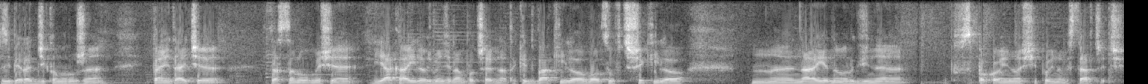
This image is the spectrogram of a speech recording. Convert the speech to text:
zbierać dziką różę. Pamiętajcie, zastanówmy się, jaka ilość będzie nam potrzebna. Takie 2 kg owoców, 3 kg mm, na jedną rodzinę w spokojności powinno wystarczyć.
